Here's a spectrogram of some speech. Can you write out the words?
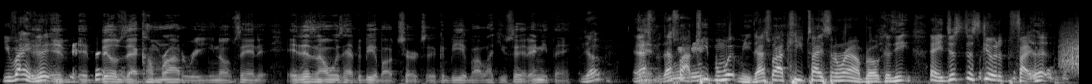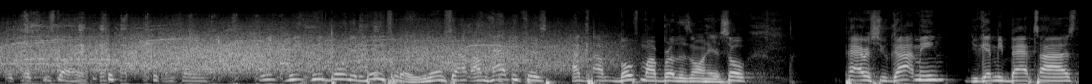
you're right. It, it, it builds that camaraderie. You know what I'm saying? It, it doesn't always have to be about church. It can be about, like you said, anything. Yep, and that's And- that's why I mm-hmm. keep him with me. That's why I keep Tyson around, bro. Because he, hey, just just give it a fight. Let's go ahead. You know what I'm saying? we, we, we doing it big today. You know what I'm saying? I'm, I'm happy because I got both my brothers on here. So, Paris, you got me. You get me baptized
